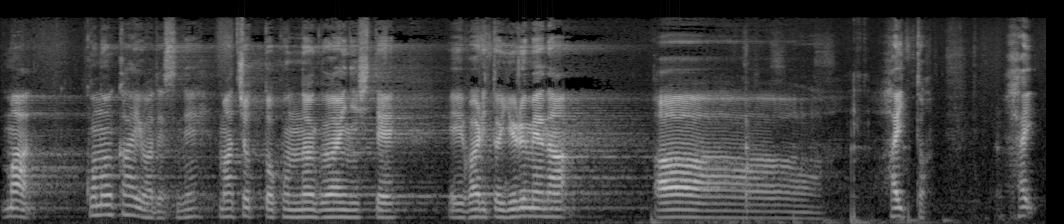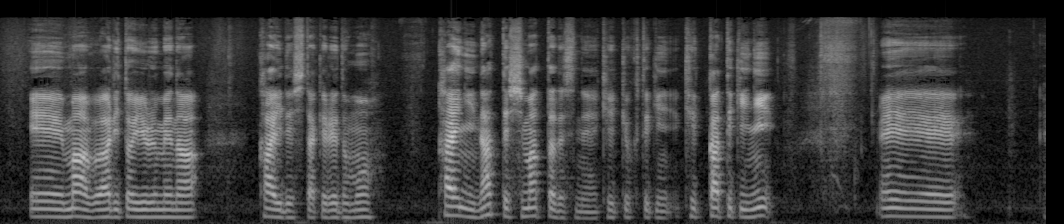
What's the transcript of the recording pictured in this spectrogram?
まあ、この回はですね、まあちょっとこんな具合にして、えー、割と緩めな、あー、はいと。はい。えー、まあ割と緩めな回でしたけれども、回になってしまったですね、結局的に、結果的に。えー、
